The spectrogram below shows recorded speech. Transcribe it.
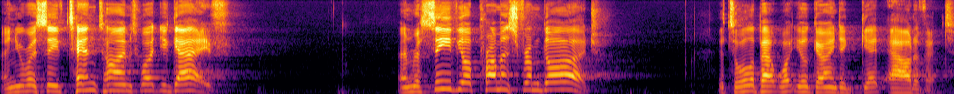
and you'll receive 10 times what you gave. And receive your promise from God. It's all about what you're going to get out of it.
